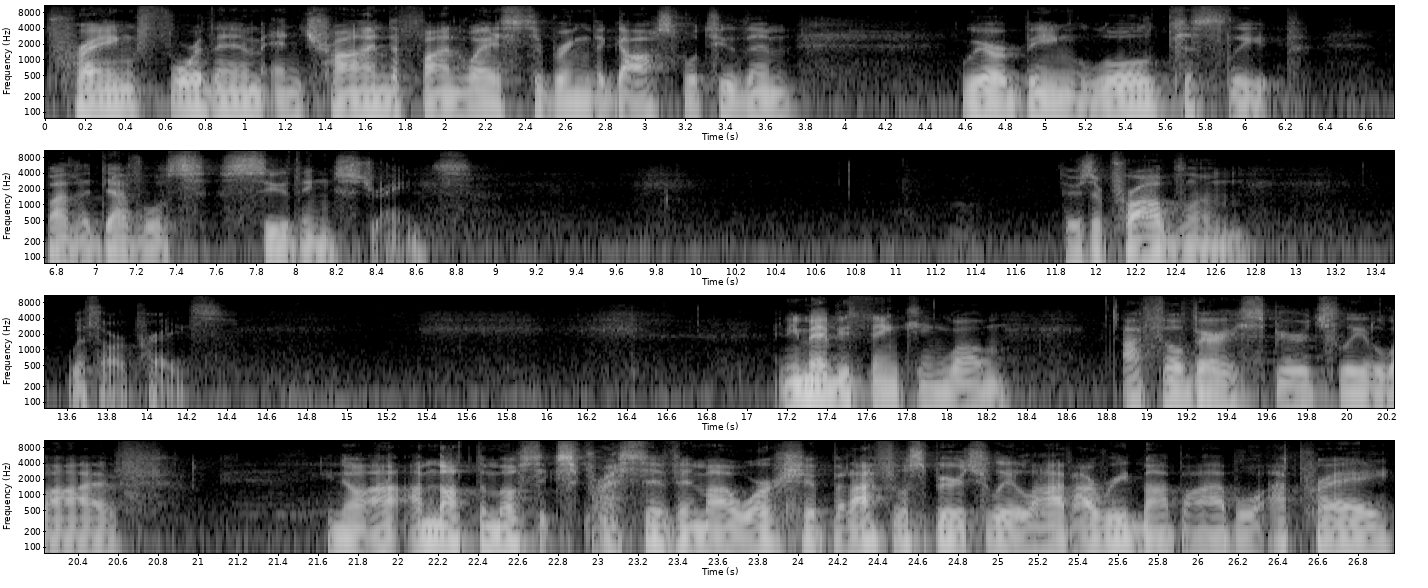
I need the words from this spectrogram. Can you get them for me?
praying for them and trying to find ways to bring the gospel to them, we are being lulled to sleep by the devil's soothing strains. There's a problem with our praise. You may be thinking, well, I feel very spiritually alive. You know, I, am not the most expressive in my worship, but I feel spiritually alive. I read my Bible, I pray,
